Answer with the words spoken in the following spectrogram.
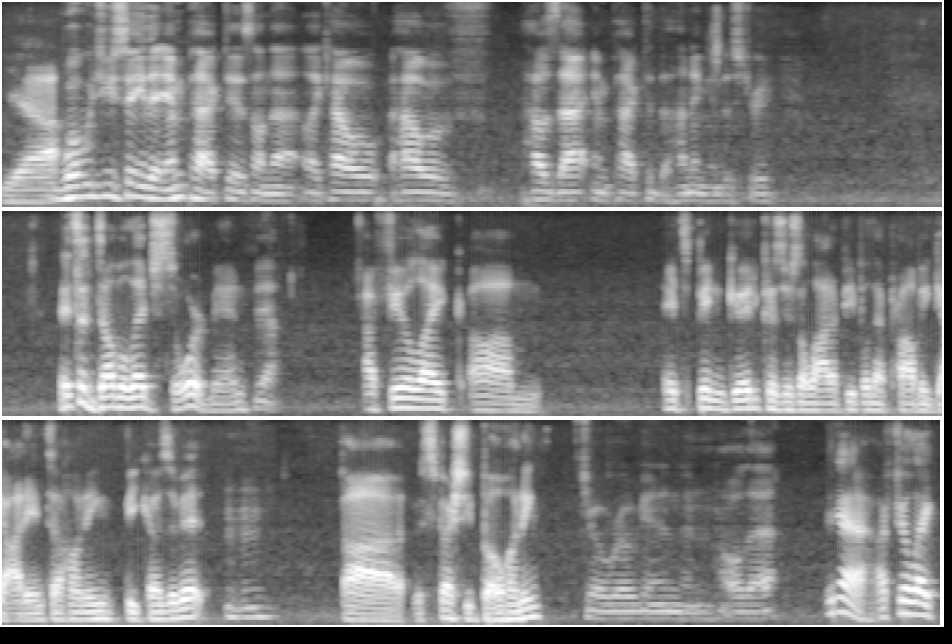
yeah, what would you say the impact is on that? Like, how how have how's that impacted the hunting industry? it's a double-edged sword, man. Yeah. I feel like um, it's been good because there's a lot of people that probably got into hunting because of it, hmm uh, especially bow hunting. Joe Rogan and all that. Yeah, I feel like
